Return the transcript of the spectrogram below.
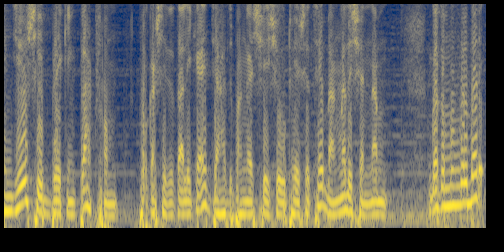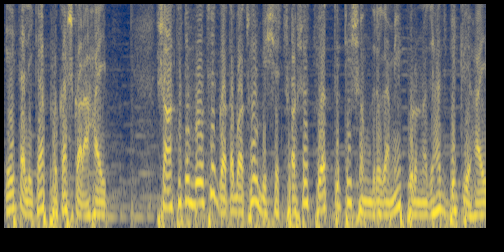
এনজিও শিপ ব্রেকিং প্ল্যাটফর্ম প্রকাশিত তালিকায় জাহাজ ভাঙ্গার শীর্ষে উঠে এসেছে বাংলাদেশের নাম। গত মঙ্গলবার এই তালিকা প্রকাশ করা হয়। সংস্থাটি বলছে, গত বছর বিশ্বের ছশো চুয়াত্তরটি সমুদ্রগামী পুরনো জাহাজ বিক্রি হয়।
